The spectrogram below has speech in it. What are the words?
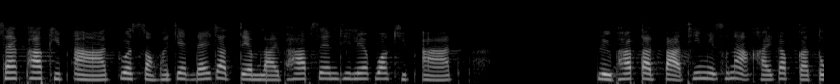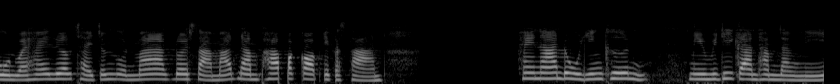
แทรกภาพคลิปอาร์ต Word 2007 ได้จัดเตรียมลายภาพเส้นที่เรียกว่าคลิปอาร์ต หรือภาพตัดปะที่มีลักษณะคล้ายกับการ์ตูนไว้ให้เลือกใช้จำนวนมาก โดยสามารถนำภาพประกอบเอกสาร ให้น่าดูยิ่งขึ้น มีวิธีการทำดังนี้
